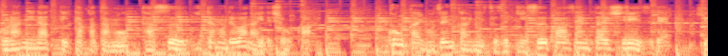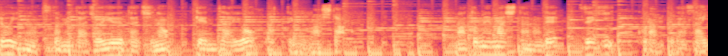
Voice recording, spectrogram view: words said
ご覧になっていた方も多数いたのではないでしょうか。今回も前回に続きスーパー戦隊シリーズでヒロインを務めた女優たちの現在を追ってみました。まとめましたのでぜひご覧ください。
